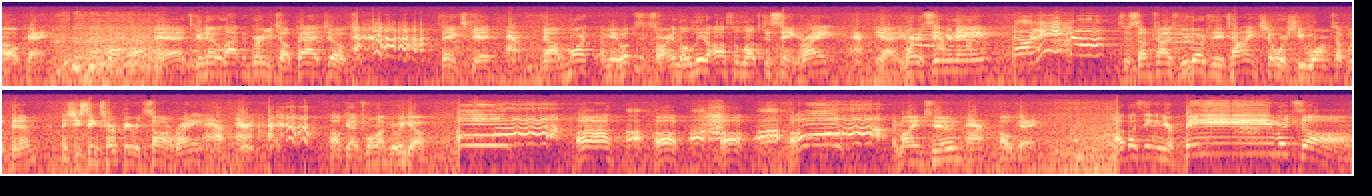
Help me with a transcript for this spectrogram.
Okay. Yeah, it's good to have a laughing bird. You tell bad jokes. Thanks, kid. Now, Martha, I mean, whoops, sorry. Lolita also loves to sing, right? Yeah, you heard her sing your name? Lolita! So sometimes we go to the Italian show where she warms up with them, and she sings her favorite song, right? Great. Okay, let's warm up. Here we go. Ah, ah, ah, ah. Am I in tune? Okay. How about singing your favorite song?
